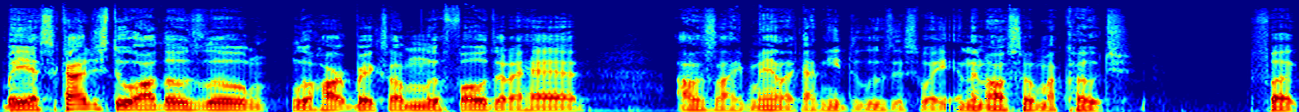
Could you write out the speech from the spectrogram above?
but yeah, so kind of just through all those little little heartbreaks, all the little folds that I had, I was like, man, like I need to lose this weight. And then also my coach, fuck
